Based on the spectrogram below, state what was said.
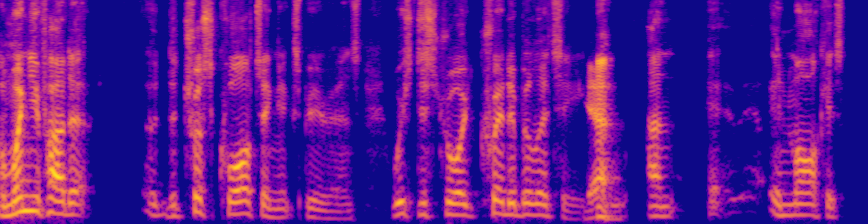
And when you've had a, the Truss Kwarteng experience, which destroyed credibility yeah. and uh, in markets.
